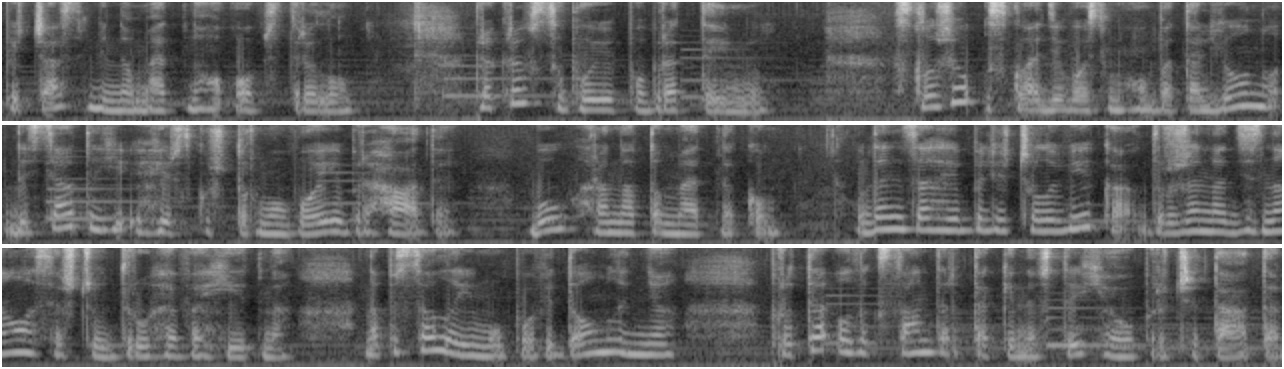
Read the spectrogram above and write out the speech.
під час мінометного обстрілу. Прикрив собою побратимів. Служив у складі 8-го батальйону 10-ї гірсько-штурмової бригади. Був гранатометником. У день загибелі чоловіка дружина дізналася, що вдруге вагітна. Написала йому повідомлення, проте Олександр так і не встиг його прочитати.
